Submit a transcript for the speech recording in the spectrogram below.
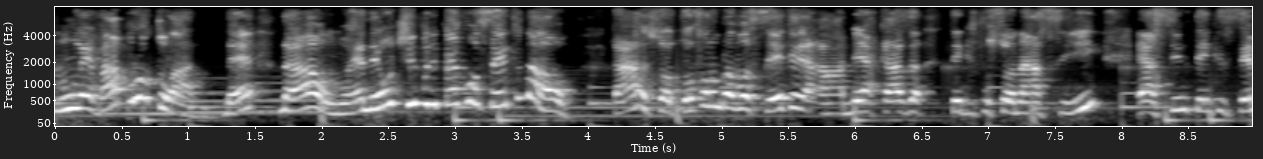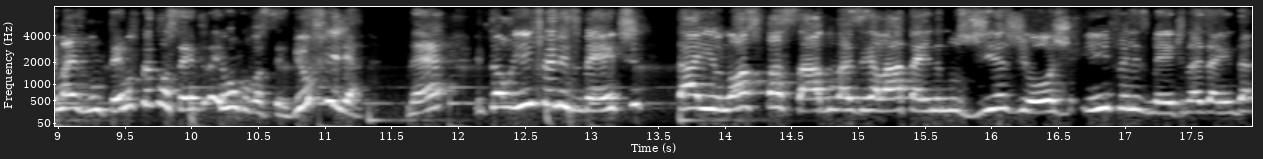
não levar para outro lado, né? Não, não é nenhum tipo de preconceito, não, tá? Só tô falando para você que a minha casa tem que funcionar assim, é assim que tem que ser, mas não temos preconceito nenhum com você, viu, filha? Né? Então, infelizmente, tá aí o nosso passado, mas relata ainda nos dias de hoje, infelizmente, nós ainda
